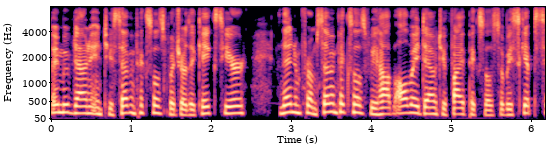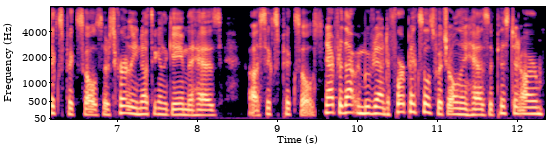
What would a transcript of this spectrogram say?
Then we move down into 7 pixels, which are the cakes here. And then from 7 pixels, we hop all the way down to 5 pixels. So we skip 6 pixels. There's currently nothing in the game that has uh, 6 pixels. And after that, we move down to 4 pixels, which only has the piston arm.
